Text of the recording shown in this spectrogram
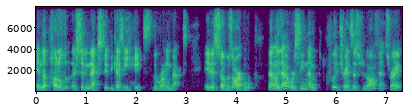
in the puddle that they're sitting next to because he hates the running backs. It is so bizarre. But not only that, we're seeing them completely transition to offense, right?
